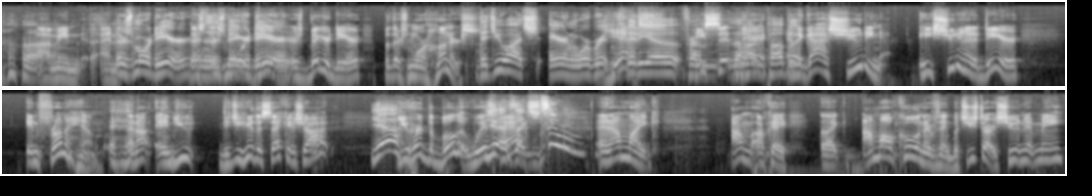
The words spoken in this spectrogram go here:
I mean, and There's more deer. there's, there's, there's bigger more deer. There's bigger deer, but there's more hunters. Did you watch Aaron Warbritton's Yes. video from he's sitting the there, public? and the guy's shooting. He's shooting at a deer in front of him, and I, and you did you hear the second shot? yeah, You heard the bullet whiz Yeah, it's like, and I'm like, I'm okay, like I'm all cool and everything, but you start shooting at me.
